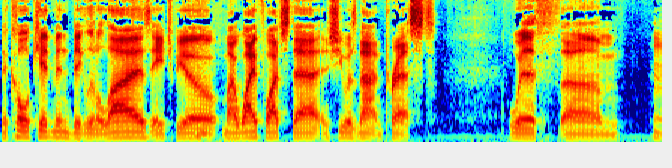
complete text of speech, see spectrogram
Nicole Kidman, Big Little Lies, Hmm. HBO. My wife watched that, and she was not impressed with um, Hmm.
